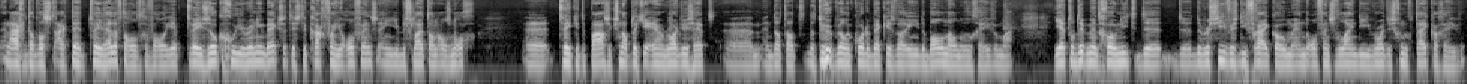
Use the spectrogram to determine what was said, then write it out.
En eigenlijk dat was het eigenlijk de tweede helft al het geval. Je hebt twee zulke goede running backs. Het is de kracht van je offense. En je besluit dan alsnog eh, twee keer te pasen. Ik snap dat je Aaron Rodgers hebt. ehm, en dat dat natuurlijk wel een quarterback is waarin je de bal een handen wil geven. Maar je hebt op dit moment gewoon niet de, de, de receivers die vrijkomen. En de offensive line die Rodgers genoeg tijd kan geven.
